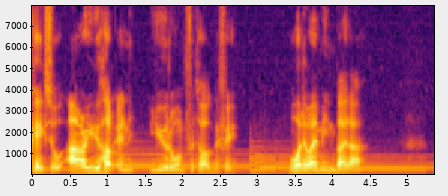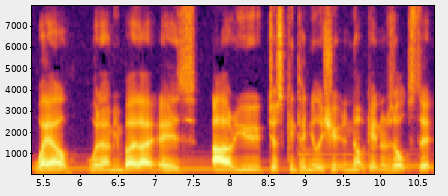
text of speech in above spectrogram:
Okay, so are you hurting your own photography? What do I mean by that? Well, what I mean by that is, are you just continually shooting and not getting the results that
